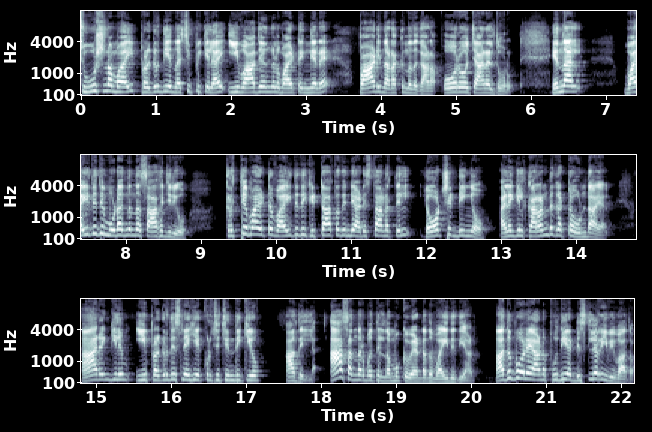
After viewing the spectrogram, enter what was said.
ചൂഷണമായി പ്രകൃതിയെ നശിപ്പിക്കലായി ഈ വാചകങ്ങളുമായിട്ട് ഇങ്ങനെ പാടി നടക്കുന്നത് കാണാം. ഓരോ ചാനൽ തോറും. എന്നാൽ വൈദ്യുതി മുടങ്ങുന്ന സാഹചര്യവും കൃത്യമായിട്ട് വൈദ്യുതി കിട്ടാത്തതിന്റെ അടിസ്ഥാനത്തിൽ ലോഡ് ഷെഡിങ്ങോ അല്ലെങ്കിൽ കറണ്ട് കട്ടോ ഉണ്ടായാൽ ആരെങ്കിലും ഈ പ്രകൃതി സ്നേഹിയെക്കുറിച്ച് ചിന്തിക്കുകയോ അതില്ല. ആ സന്ദർഭത്തിൽ നമുക്ക് വേണ്ടത് വൈദ്യുതിയാണ്. അതുപോലെയാണ് പുതിയ ഡിസ്റ്റിലറി വിവാദം.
